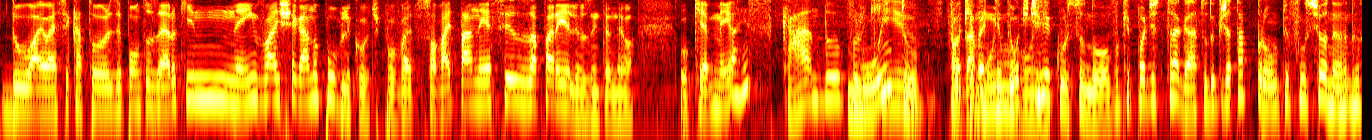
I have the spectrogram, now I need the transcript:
do iOS 14.0 que nem vai chegar no público, tipo, vai, só vai estar tá nesses aparelhos, entendeu? O que é meio arriscado, porque. Muito! Porque vai ter um monte ruim. de recurso novo que pode estragar tudo que já tá pronto e funcionando.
